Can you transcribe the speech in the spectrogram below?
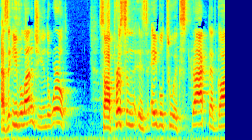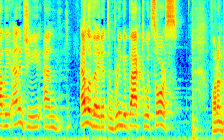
as the evil energy in the world. So a person is able to extract that godly energy and elevate it and bring it back to its source. The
